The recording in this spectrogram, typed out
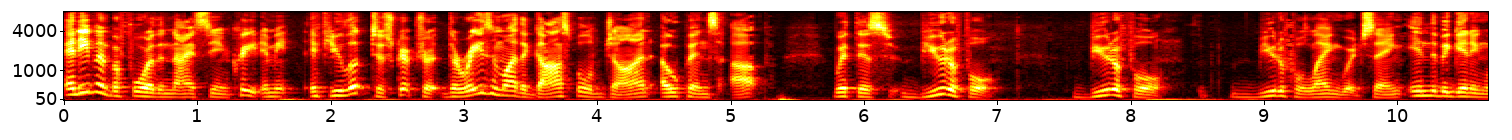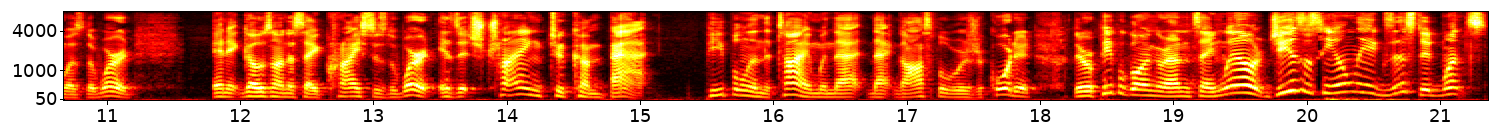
And even before the Nicene Creed, I mean, if you look to Scripture, the reason why the Gospel of John opens up with this beautiful, beautiful, beautiful language saying, "In the beginning was the Word," and it goes on to say, "Christ is the Word," is it's trying to combat people in the time when that that gospel was recorded. There were people going around and saying, "Well, Jesus, he only existed once."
